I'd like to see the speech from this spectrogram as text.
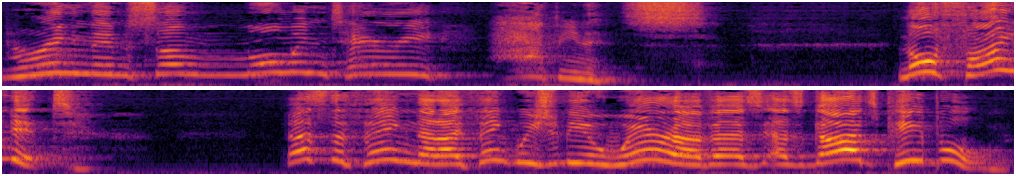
bring them some momentary happiness. And they'll find it. That's the thing that I think we should be aware of as, as God's people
